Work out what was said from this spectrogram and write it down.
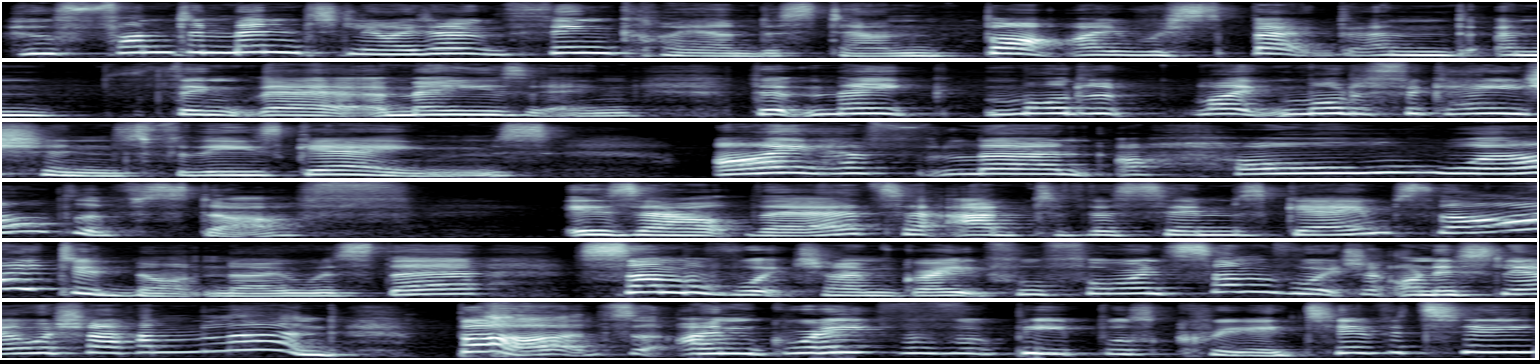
who fundamentally I don't think I understand, but I respect and and think they're amazing that make mod like modifications for these games. I have learned a whole world of stuff is out there to add to the Sims games that I did not know was there. Some of which I'm grateful for, and some of which honestly I wish I hadn't learned. But I'm grateful for people's creativity,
